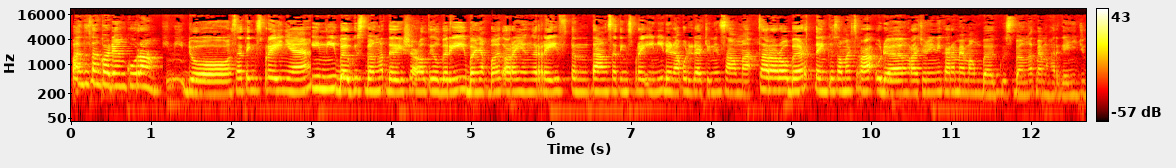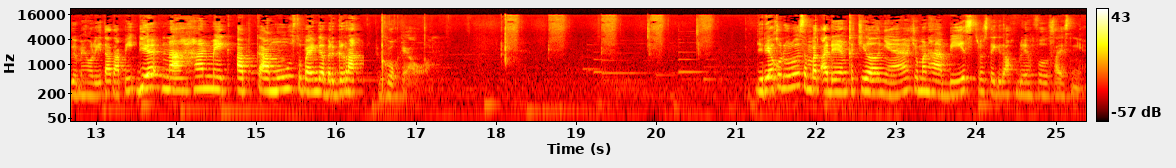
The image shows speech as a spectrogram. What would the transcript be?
pantesan kok ada yang kurang. Ini dong setting spraynya. Ini bagus banget dari Charlotte Tilbury. Banyak banget orang yang nge-rave tentang setting spray ini dan aku diracunin sama Sarah Robert. Thank you so much Ra udah ngeracunin ini karena memang bagus banget. Memang harganya juga meholita tapi dia nahan make up kamu supaya nggak bergerak. Gokil. Jadi aku dulu sempat ada yang kecilnya, cuman habis, terus kayak gitu aku beli yang full size-nya.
